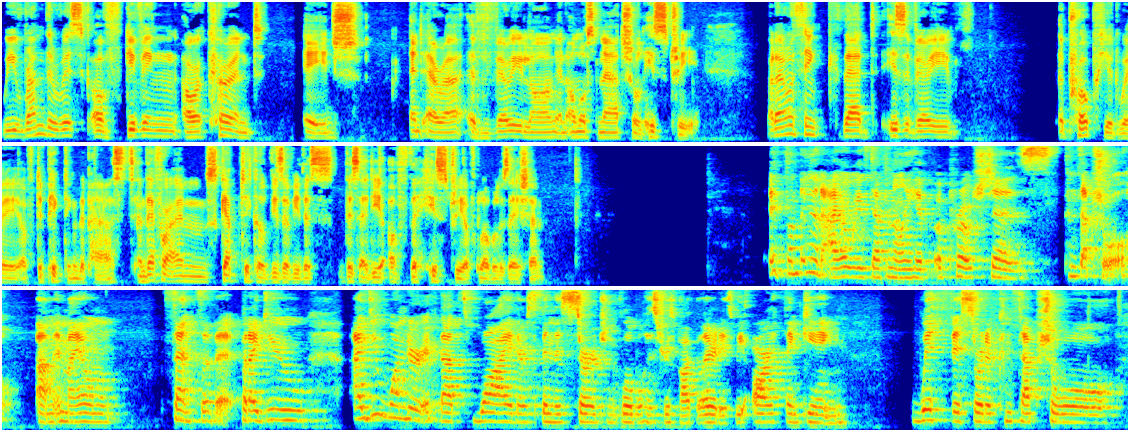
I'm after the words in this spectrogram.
we run the risk of giving our current age and era a very long and almost natural history. But I don't think that is a very appropriate way of depicting the past, and therefore I'm skeptical vis-a-vis this this idea of the history of globalization. It's something that I always definitely have approached as conceptual um, in my own sense of it, but I do I do wonder if that's why there's been this surge in global history's popularity. Is we are thinking with this sort of conceptual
